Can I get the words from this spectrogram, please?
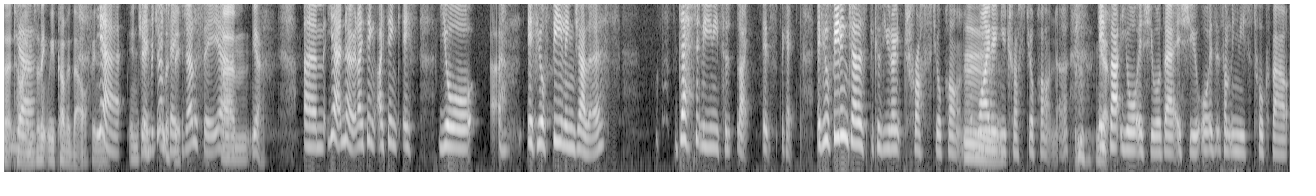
at Yeah. times. I think we've covered that off in Yeah, in J for in jealousy. J for jealousy, yeah. Um, yeah, Um, yeah, no, and I think I think if you're uh, if you're feeling jealous, definitely you need to like it's okay. If you're feeling jealous because you don't trust your partner, why Mm. don't you trust your partner? Yep. Is that your issue or their issue, or is it something you need to talk about?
